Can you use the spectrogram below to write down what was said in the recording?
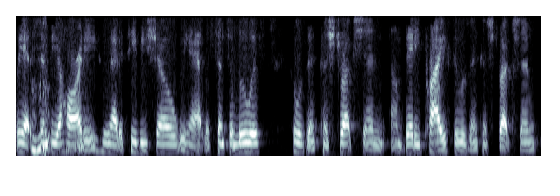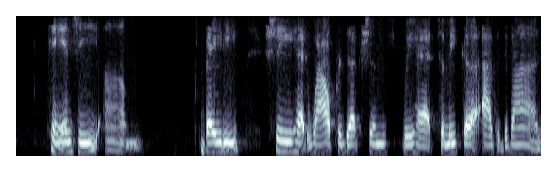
We had mm-hmm. Cynthia Hardy, who had a TV show. We had Lucinda Lewis, who was in construction. Um, Betty Price, who was in construction. Tangi um, Beatty, she had Wow Productions. We had Tameika Isaac Devine,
